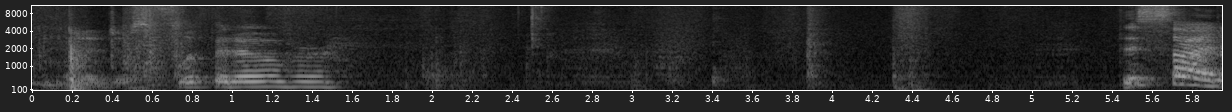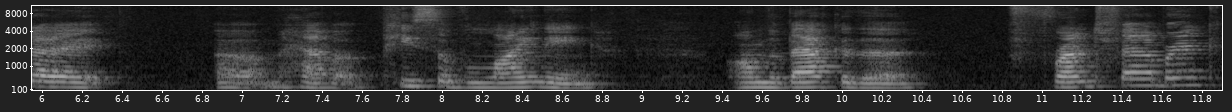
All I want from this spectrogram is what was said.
I'm going to just flip it over. This side I um, have a piece of lining on the back of the front fabric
